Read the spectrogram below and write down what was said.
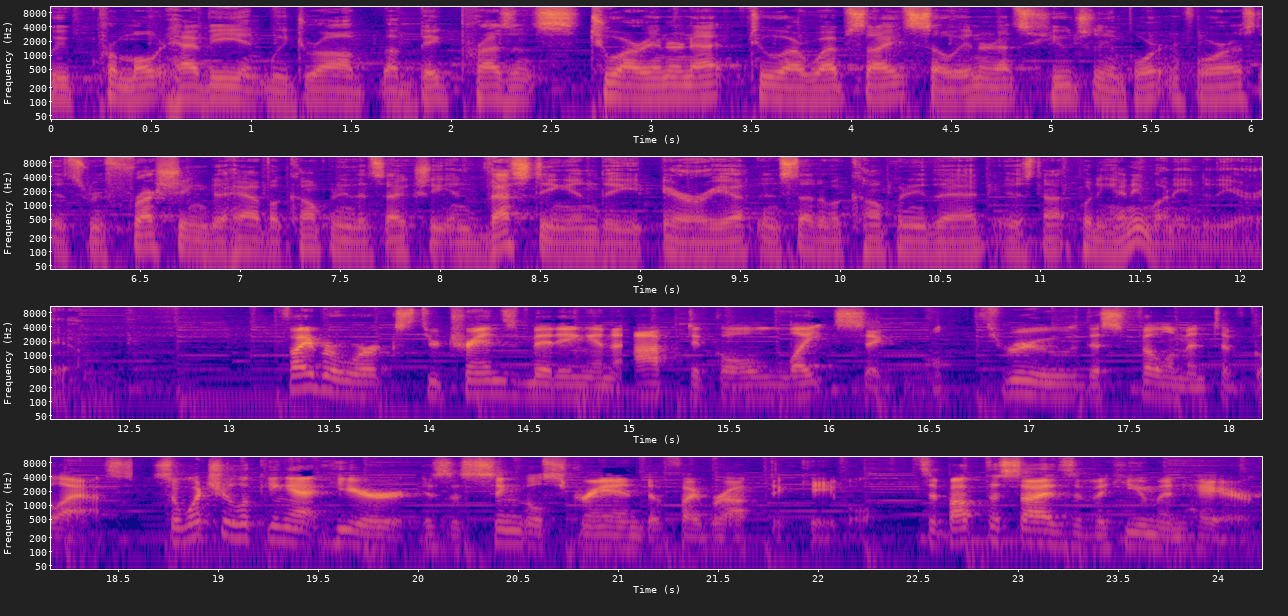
We promote heavy and we draw a big presence to our internet, to our website, so internet's hugely important for us. It's refreshing to have a company that's actually investing in the area instead of a company that is not putting any money into the area. Fiber works through transmitting an optical light signal through this filament of glass. So what you're looking at here is a single strand of fiber optic cable. It's about the size of a human hair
